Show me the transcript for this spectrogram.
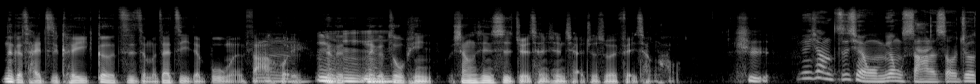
那个材质，可以各自怎么在自己的部门发挥、嗯、那个嗯嗯嗯那个作品，相信视觉呈现起来就是会非常好。是因为像之前我们用纱的时候，就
